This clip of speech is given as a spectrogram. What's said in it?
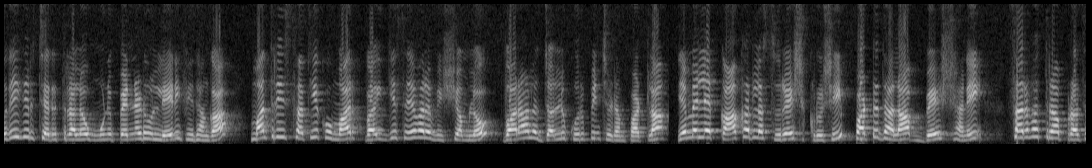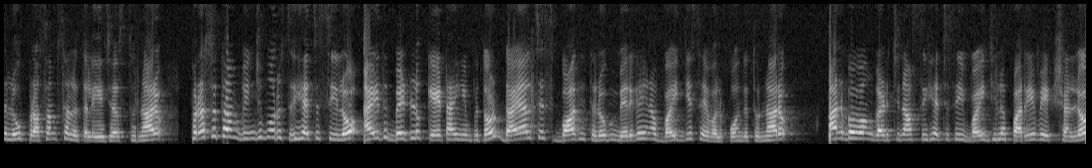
ఉదయగిరి చరిత్రలో మునిపెన్నడూ లేని విధంగా మంత్రి సత్యకుమార్ వైద్య సేవల విషయంలో వరాల జల్లు కురిపించడం పట్ల ఎమ్మెల్యే కాకర్ల సురేష్ కృషి పట్టుదల బేష్ అని సర్వత్రా ప్రజలు ప్రశంసలు తెలియజేస్తున్నారు. ప్రస్తుతం వింజమూరు సిహెచ్సిలో ఐదు బెడ్లు కేటాయింపుతో డయాలసిస్ బాధితులు మెరుగైన వైద్య సేవలు పొందుతున్నారు. అనుభవం గడిచిన సిహెచ్సి వైద్యుల పర్యవేక్షణలో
